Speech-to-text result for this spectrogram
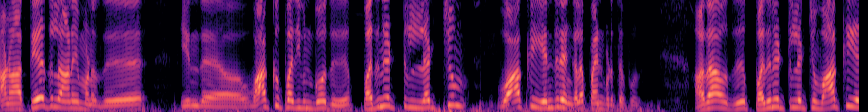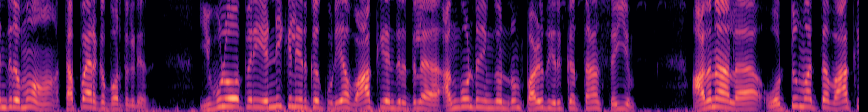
ஆனால் தேர்தல் ஆணையமானது இந்த வாக்குப்பதிவின் போது பதினெட்டு லட்சம் வாக்கு எந்திரங்களை பயன்படுத்த போகுது. அதாவது பதினெட்டு லட்சம் வாக்கு எந்திரமும் தப்பாக இருக்க போகிறது கிடையாது. இவ்வளோ பெரிய எண்ணிக்கையில் இருக்கக்கூடிய வாக்கு எந்திரத்தில் அங்கொன்றும் இங்கொன்றும் பழுது இருக்கத்தான் செய்யும். அதனால் ஒட்டுமொத்த வாக்கு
